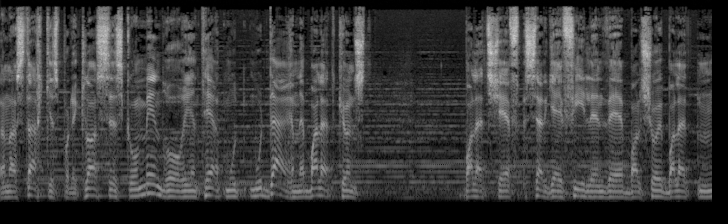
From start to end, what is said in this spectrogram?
Den er sterkest på det klassiske og mindre orientert mot moderne ballettkunst. Ballettsjef Sergej Filin ved Bolsjoj-balletten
